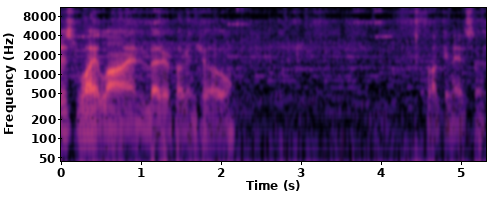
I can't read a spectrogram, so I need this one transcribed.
This white line better fucking show. Fucking isn't.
